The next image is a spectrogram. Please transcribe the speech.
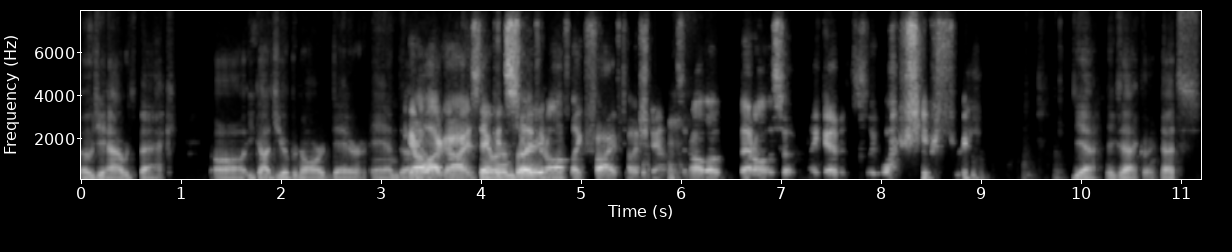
OJ Howard's back. Uh, you got Gio Bernard there, and You got a uh, lot of guys that Cameron could siphon off like five touchdowns, and all of then all of a sudden, like Evans is like wide receiver three, yeah, exactly. That's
